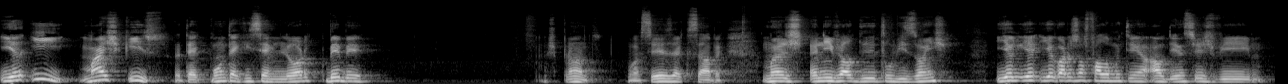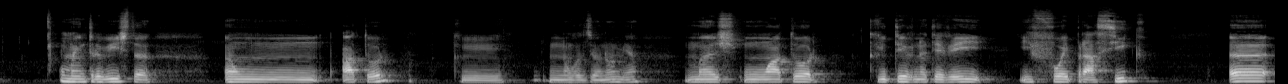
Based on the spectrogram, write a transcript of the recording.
e, e, mais que isso, até que ponto é que isso é melhor que bebê? Mas pronto, vocês é que sabem. Mas a nível de televisões, e, e agora já falo muito em audiências. Vi uma entrevista a um ator que não vou dizer o nome, é, mas um ator que teve na TVI e foi para a SIC uh,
